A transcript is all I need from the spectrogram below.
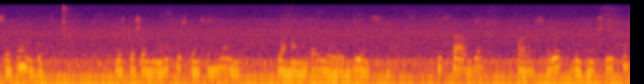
Segundo, nuestro Señor nos está enseñando la manera de obediencia y sabia para ser dignos hijos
